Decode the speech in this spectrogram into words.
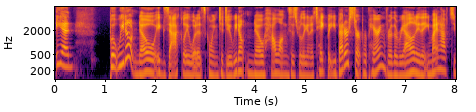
and but we don't know exactly what it's going to do. We don't know how long this is really going to take, but you better start preparing for the reality that you might have to,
